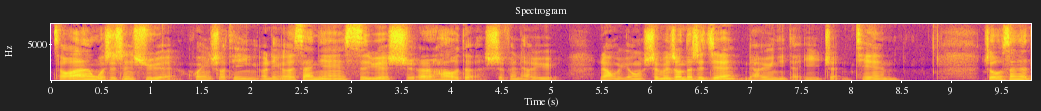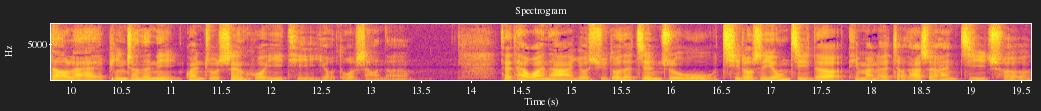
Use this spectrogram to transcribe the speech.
早安，我是程序员，欢迎收听二零二三年四月十二号的十分疗愈。让我用十分钟的时间疗愈你的一整天。周三的到来，平常的你关注生活议题有多少呢？在台湾啊，有许多的建筑物，骑楼是拥挤的，停满了脚踏车和机车，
